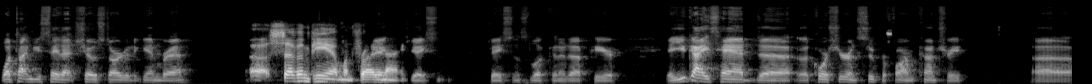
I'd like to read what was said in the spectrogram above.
what time do you say that show started again, Brad? Uh, 7 p.m. on Friday Okay, night. Jason, Jason's looking it up here. Yeah, you guys had, uh, of course, you're in Super Farm country, uh,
